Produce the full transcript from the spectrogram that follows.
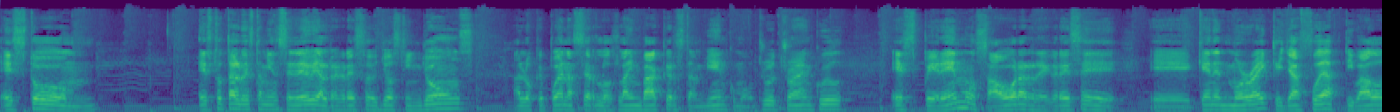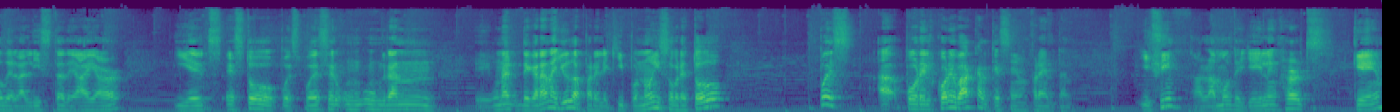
esto, esto tal vez también se debe al regreso de Justin Jones, a lo que pueden hacer los linebackers también como Drew Tranquil Esperemos ahora regrese eh, Kenneth Murray, que ya fue activado de la lista de IR. Y es, esto pues puede ser un, gran, eh, una, de gran ayuda para el equipo, ¿no? Y sobre todo, pues por el coreback al que se enfrentan. Y sí, hablamos de Jalen Hurts, que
